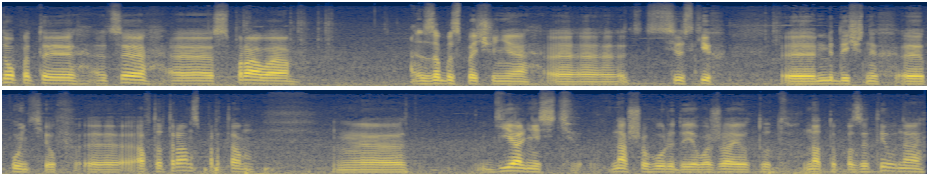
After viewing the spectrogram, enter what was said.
допити це е, справа забезпечення сільських медичних пунктів автотранспортом. Діяльність нашого уряду, я вважаю, тут надто позитивна.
